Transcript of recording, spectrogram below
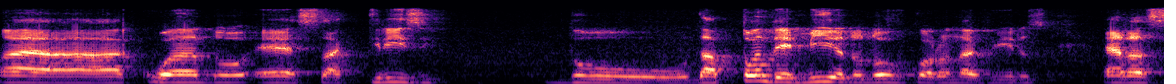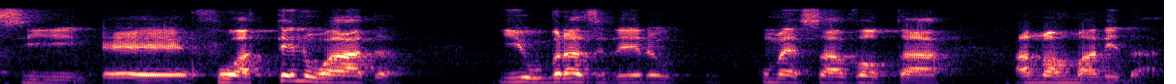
ah, quando essa crise do, da pandemia do novo coronavírus ela se é, for atenuada e o brasileiro começar a voltar à normalidade.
